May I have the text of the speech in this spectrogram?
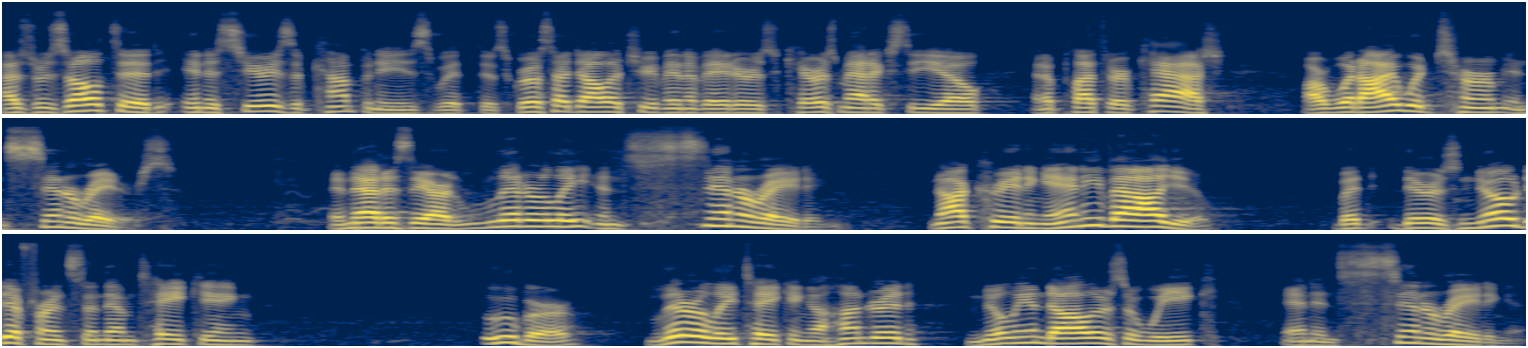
has resulted in a series of companies with this gross idolatry of innovators, charismatic CEO, and a plethora of cash are what I would term incinerators. And that is, they are literally incinerating, not creating any value. But there is no difference in them taking Uber, literally taking $100 million a week and incinerating it.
